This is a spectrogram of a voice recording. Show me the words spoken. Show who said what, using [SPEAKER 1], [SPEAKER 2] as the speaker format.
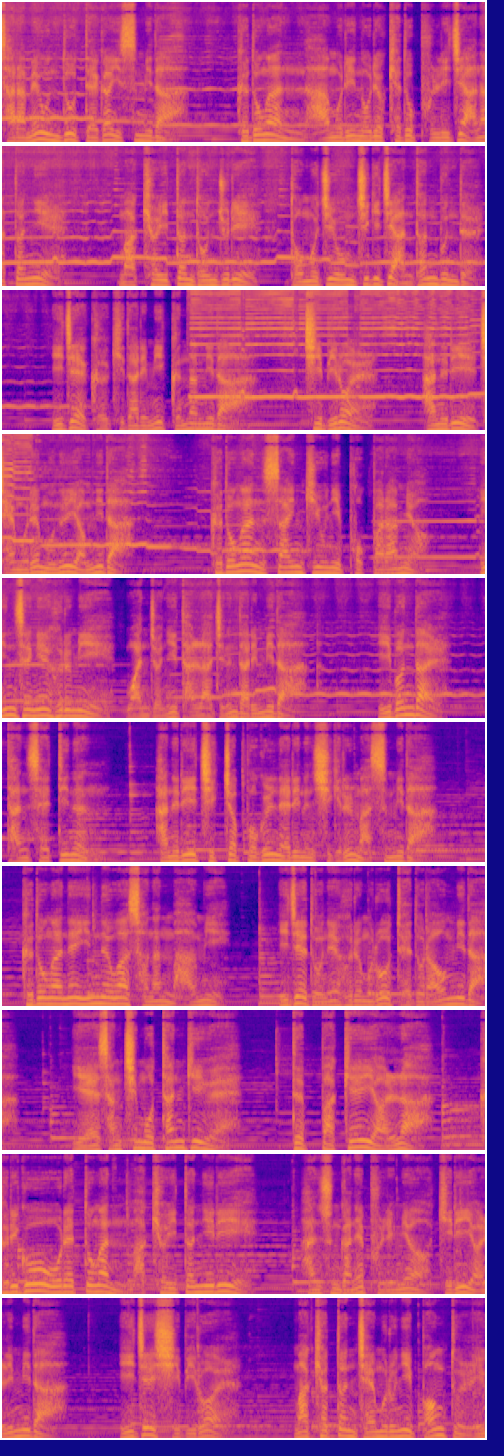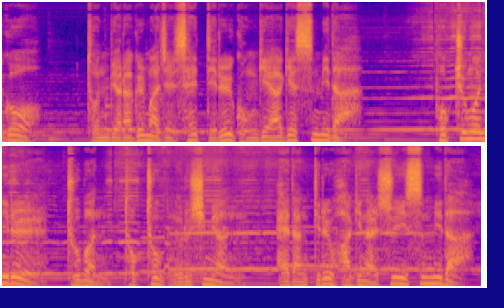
[SPEAKER 1] 사람의 운도 때가 있습니다. 그동안 아무리 노력해도 풀리지 않았던 일, 막혀 있던 돈줄이 도무지 움직이지 않던 분들, 이제 그 기다림이 끝납니다. 11월, 하늘이 재물의 문을 엽니다. 그동안 쌓인 기운이 폭발하며 인생의 흐름이 완전히 달라지는 달입니다. 이번 달, 단세 띠는 하늘이 직접 복을 내리는 시기를 맞습니다. 그동안의 인내와 선한 마음이 이제 돈의 흐름으로 되돌아옵니다. 예상치 못한 기회, 뜻밖의 연락, 그리고 오랫동안 막혀 있던 일이 한순간에 풀리며 길이 열립니다. 이제 11월, 막혔던 재물운이 뻥 뚫리고 돈벼락을 맞을 새띠를 공개하겠습니다. 복주머니를 두 번 톡톡 누르시면 해당 띠를 확인할 수 있습니다.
